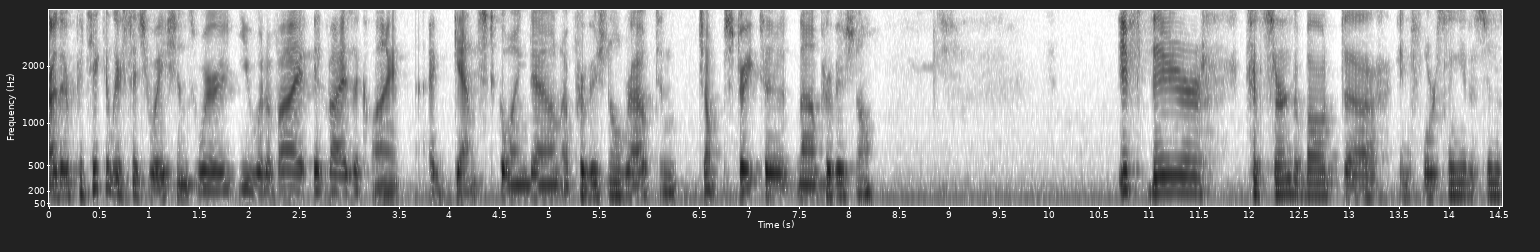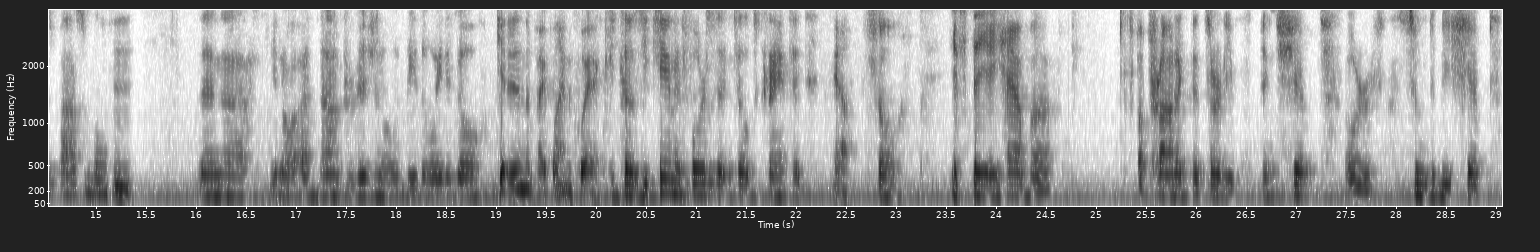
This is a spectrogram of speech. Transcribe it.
are there particular situations where you would advise, advise a client against going down a provisional route and jump straight to non-provisional? If they're concerned about uh, enforcing it as soon as possible, Hmm. then, uh, you know, a non-provisional would be the way to go Get it in the pipeline quick. because you can't enforce it until it's granted. Yeah. So if they have a a product that's already been shipped or soon to be shipped,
